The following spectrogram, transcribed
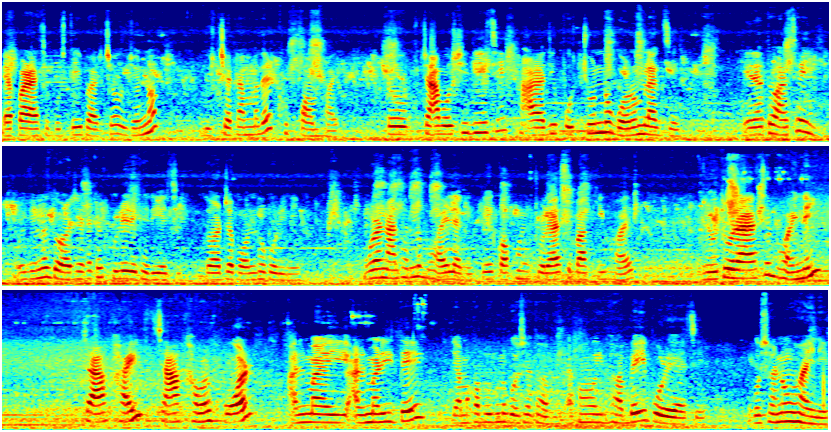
ব্যাপার আছে, বুঝতেই পারছ? ওই জন্য দুধ চাটা আমাদের খুব কম হয়। তো চা বসিয়ে দিয়েছি, আর আজকে প্রচণ্ড গরম লাগছে। এরা তো আছেই, ওই জন্য দরজাটাকে খুলে রেখে দিয়েছি। দরজা বন্ধ করিনি। ওরা না থাকলে ভয় লাগে, কে কখন চলে আসে বা কী হয়। যেহেতু ওরা আছে, ভয় নেই। চা খাই, চা খাওয়ার পর আলমারি, আলমারিতে জামা কাপড়গুলো গোছাতে হবে। এখন ওইভাবেই পড়ে আছে। গোছানোও হয়নি।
